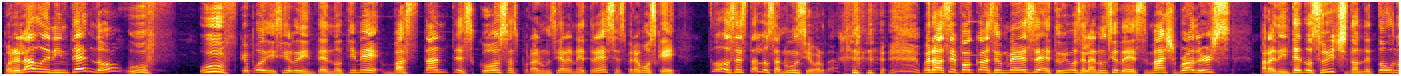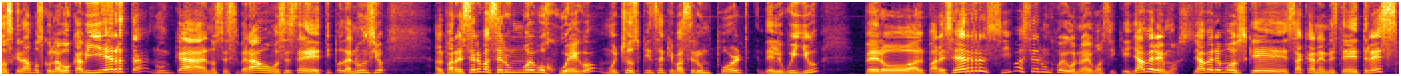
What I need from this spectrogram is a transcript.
Por el lado de Nintendo, uff, Uf, ¿qué puedo decir de Nintendo? Tiene bastantes cosas por anunciar en E3. Esperemos que todos estos los anuncie, ¿verdad? bueno, hace poco, hace un mes, eh, tuvimos el anuncio de Smash Brothers para Nintendo Switch, donde todos nos quedamos con la boca abierta. Nunca nos esperábamos este tipo de anuncio. Al parecer va a ser un nuevo juego. Muchos piensan que va a ser un port del Wii U. Pero al parecer sí va a ser un juego nuevo, así que ya veremos, ya veremos qué sacan en este E3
